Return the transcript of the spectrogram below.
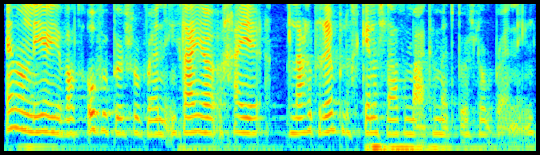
en dan leer je wat over personal branding. Ga je, ga je laagdrempelig kennis laten maken met personal branding.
